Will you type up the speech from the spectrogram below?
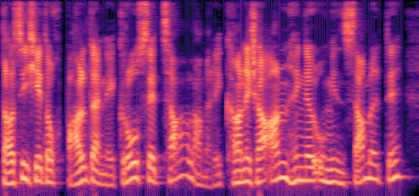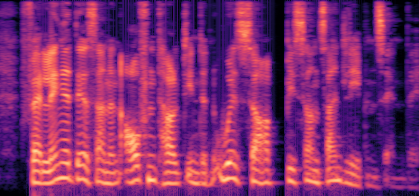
Da sich jedoch bald eine große Zahl amerikanischer Anhänger um ihn sammelte, verlängerte er seinen Aufenthalt in den USA bis an sein Lebensende.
